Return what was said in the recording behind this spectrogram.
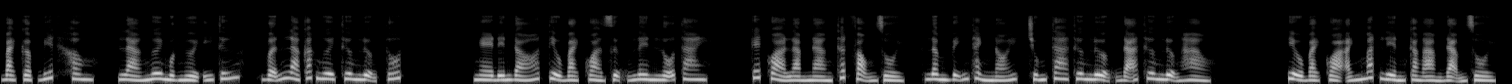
Bạch cập biết không, là ngươi một người ý tứ, vẫn là các ngươi thương lượng tốt. Nghe đến đó tiểu bạch quả dựng lên lỗ tai. Kết quả làm nàng thất vọng rồi, Lâm Vĩnh Thành nói, chúng ta thương lượng đã thương lượng hào. Tiểu bạch quả ánh mắt liền càng ảm đạm rồi,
